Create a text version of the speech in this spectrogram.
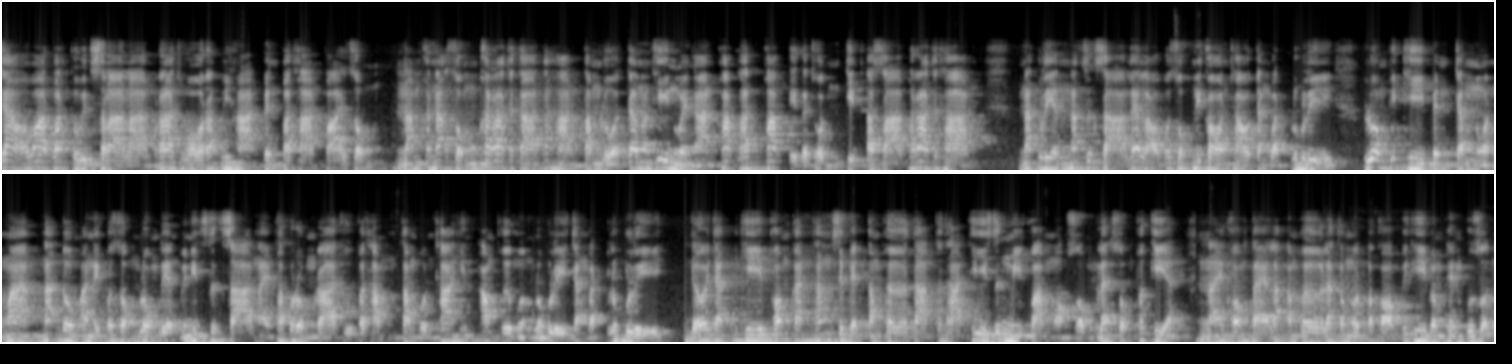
เจ้าอาวาสวัดกวิศราราม ราชวรวิหารเป็นประธานฝ่ายสงฆ์นำคณะสงฆ์ข้าราชการทหารตำรวจเจ้าหน้าที่หน่วยงานภาครัฐภาคเอกชนจิตอาสาพระราชทานนักเรียนนักศึกษาและเหล่าประสบนิกรชาวจังหวัดลบบุรี ร่วมพิธีเป็นจำนวนมาก ณโดมอเนกประสงค์โรงเรียนวินิตศึกษาในพระบรมราชูปถัมภ์ตำบลท่าหินอำเภอเมืองลบบุรีจังหวัดลบบุรี โดยจัดพิธีพร้อมกันทั้ง 11อำเภอตามสถานที่ซึ่งมีความเหมาะสมและสมพระเกียรติ ในของแต่ละอำเภอและกำหนดประกอบพิธีบำเพ็ญกุศล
